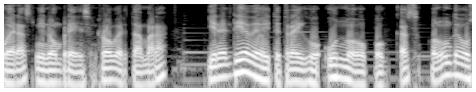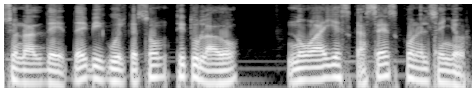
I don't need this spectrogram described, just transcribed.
buenas, mi nombre es Robert Tamara y en el día de hoy te traigo un nuevo podcast con un devocional de David Wilkerson titulado No hay escasez con el Señor.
